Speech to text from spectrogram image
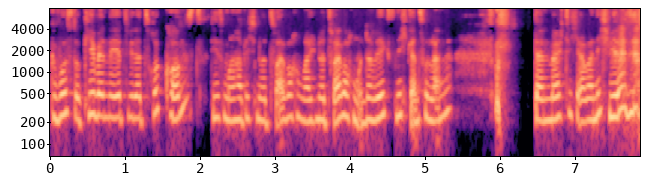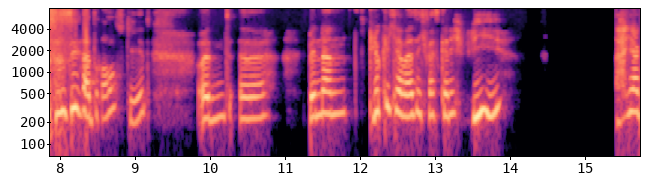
gewusst, okay, wenn du jetzt wieder zurückkommst, diesmal habe ich nur zwei Wochen, war ich nur zwei Wochen unterwegs, nicht ganz so lange, dann möchte ich aber nicht wieder, dass es wieder drauf geht. Und äh, bin dann glücklicherweise, ich weiß gar nicht wie, ach ja,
